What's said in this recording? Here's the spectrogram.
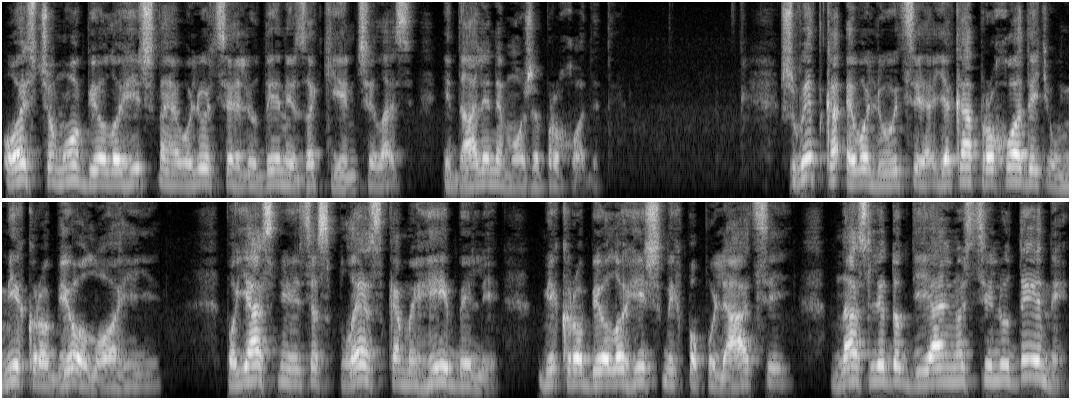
Ось чому біологічна еволюція людини закінчилась і далі не може проходити. Швидка еволюція, яка проходить у мікробіології, пояснюється сплесками гибелі мікробіологічних популяцій внаслідок діяльності людини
